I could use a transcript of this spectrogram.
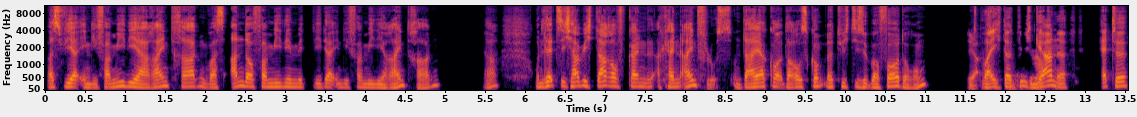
was wir in die Familie hereintragen, was andere Familienmitglieder in die Familie reintragen. Ja, und letztlich habe ich darauf keinen, keinen Einfluss. Und daher, daraus kommt natürlich diese Überforderung. Ja. Weil ich natürlich genau. gerne hätte,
